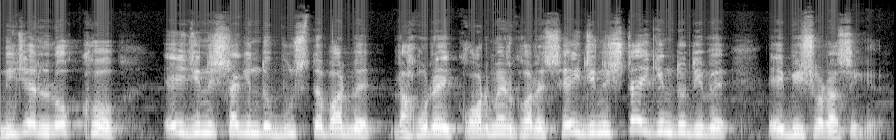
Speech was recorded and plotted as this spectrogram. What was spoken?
নিজের লক্ষ্য, এই জিনিসটা কিন্তু বুঝতে পারবে। রাহুর এই কর্মের ঘরে সেই জিনিসটাই কিন্তু দিবে এই বিশ্বরাশিকে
